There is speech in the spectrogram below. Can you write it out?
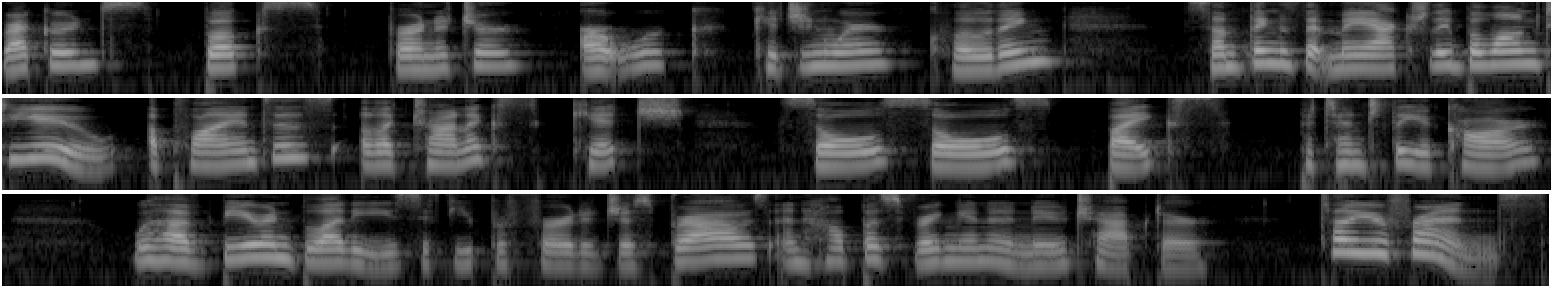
records, books, furniture, artwork, kitchenware, clothing, some things that may actually belong to you appliances, electronics, kitsch, souls, souls, bikes, potentially a car. We'll have beer and bloodies if you prefer to just browse and help us ring in a new chapter. Tell your friends.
